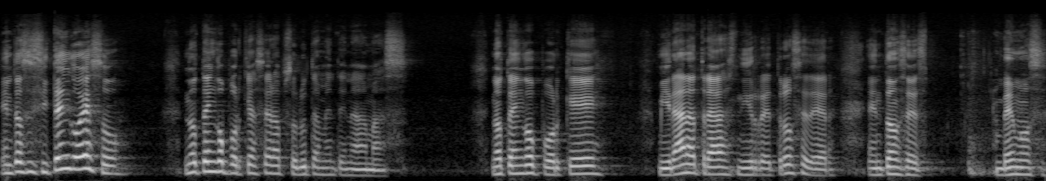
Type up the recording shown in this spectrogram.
Entonces, si tengo eso, no tengo por qué hacer absolutamente nada más. No tengo por qué mirar atrás ni retroceder. Entonces, vemos,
